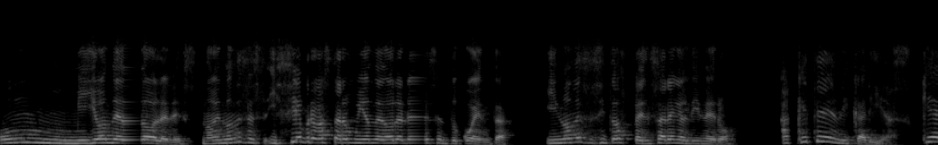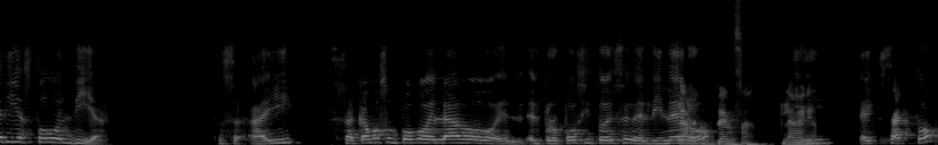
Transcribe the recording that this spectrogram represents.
un millón de dólares, ¿no? y siempre va a estar un millón de dólares en tu cuenta y no necesitas pensar en el dinero. ¿a qué te dedicarías? ¿Qué harías todo el día? Pues ahí sacamos un poco de lado el, propósito ese del dinero. La recompensa, claro. exacto.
